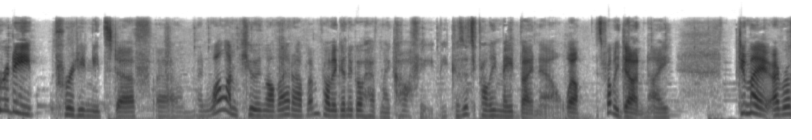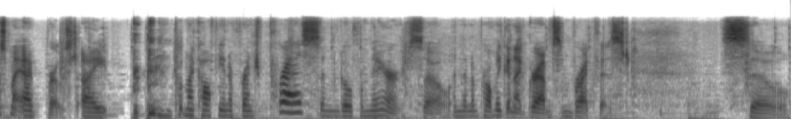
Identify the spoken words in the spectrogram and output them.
Pretty, pretty neat stuff. Um, and while I'm queuing all that up, I'm probably going to go have my coffee because it's probably made by now. Well, it's probably done. I do my, I roast my, I roast. I put my coffee in a French press and go from there. So, and then I'm probably going to grab some breakfast. So,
